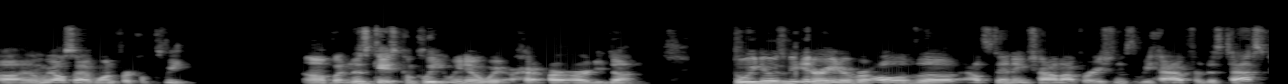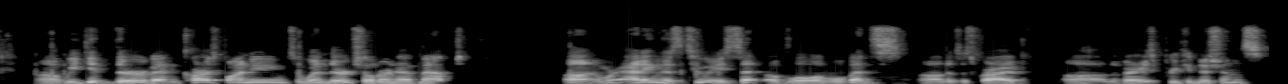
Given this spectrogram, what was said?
uh, and we also have one for complete. Uh, but in this case, complete we know we are, already done. So what we do is we iterate over all of the outstanding child operations that we have for this task. Uh, we get their event corresponding to when their children have mapped, uh, and we're adding this to a set of low-level events uh, that describe the various preconditions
